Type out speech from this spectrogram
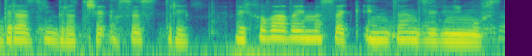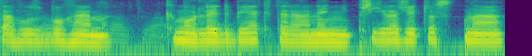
Drazí bratři a sestry, vychovávejme se k intenzivnímu vztahu s Bohem, k modlitbě, která není příležitostná,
